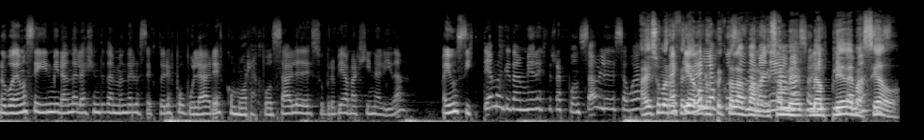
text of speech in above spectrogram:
No podemos seguir mirando a la gente también de los sectores populares como responsable de su propia marginalidad. Hay un sistema que también es responsable de esa weá. A eso me refería con respecto a las barras, quizás me, me amplié demasiado.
